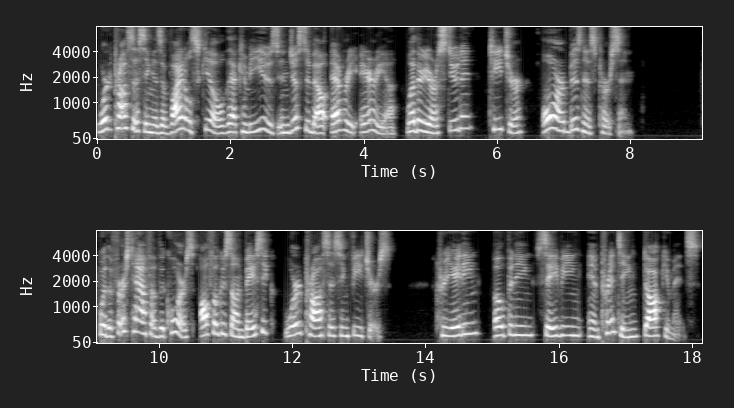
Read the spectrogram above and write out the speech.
word processing is a vital skill that can be used in just about every area, whether you're a student, teacher, or business person. For the first half of the course, I'll focus on basic word processing features creating, opening, saving, and printing documents.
